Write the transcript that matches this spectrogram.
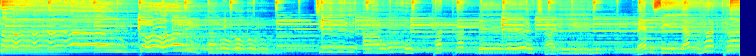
สาวของเขาชื่อเอาคักคักเด้อใจแม่นสิยังหักเขา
